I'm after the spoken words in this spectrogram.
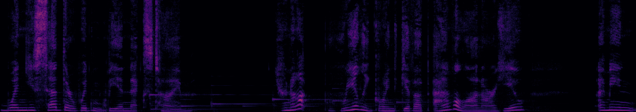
when you said there wouldn't be a next time, you're not really going to give up Avalon, are you? I mean,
